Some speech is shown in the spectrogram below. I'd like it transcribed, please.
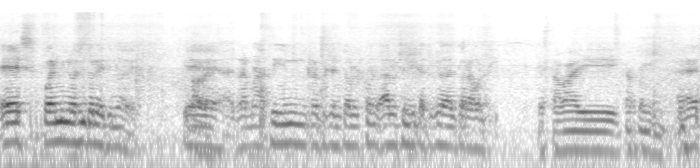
es, fue en 1919. Que Representó a los, a los sindicatos de Alto Aragón. Estaba ahí Cartomín. Eh,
